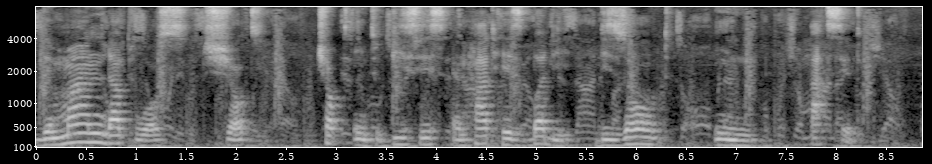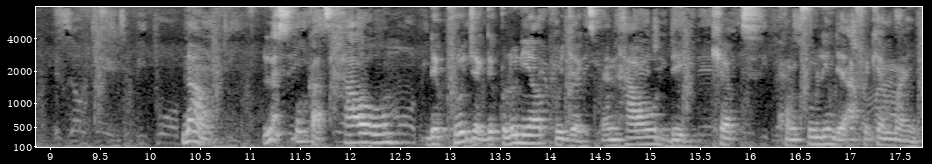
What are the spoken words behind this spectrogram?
the man that was shot, chopped into pieces, and had his body dissolved in acid. Now, let's look at how the project, the colonial project, and how they kept controlling the African mind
